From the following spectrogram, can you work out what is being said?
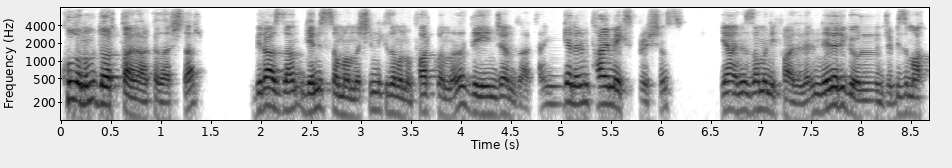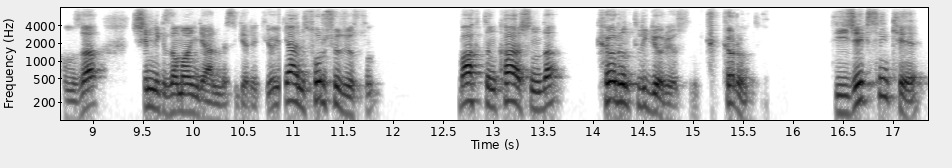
kullanımı dört tane arkadaşlar. Birazdan geniş zamanla şimdiki zamanın farklarına da değineceğim zaten. Gelelim time expressions. Yani zaman ifadeleri. Neleri görünce bizim aklımıza şimdiki zaman gelmesi gerekiyor. Yani soru çözüyorsun. Baktın karşında currently görüyorsun. Currently. Diyeceksin ki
